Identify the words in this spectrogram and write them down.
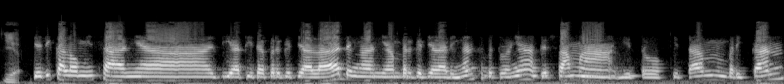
Yeah. Jadi kalau misalnya dia tidak bergejala dengan yang bergejala ringan sebetulnya hampir sama gitu. Kita memberikan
